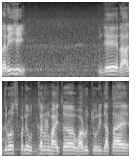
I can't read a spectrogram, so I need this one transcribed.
तरीही म्हणजे राजरोसपणे उत्खनन व्हायचं वाळू चोरी जात आहे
